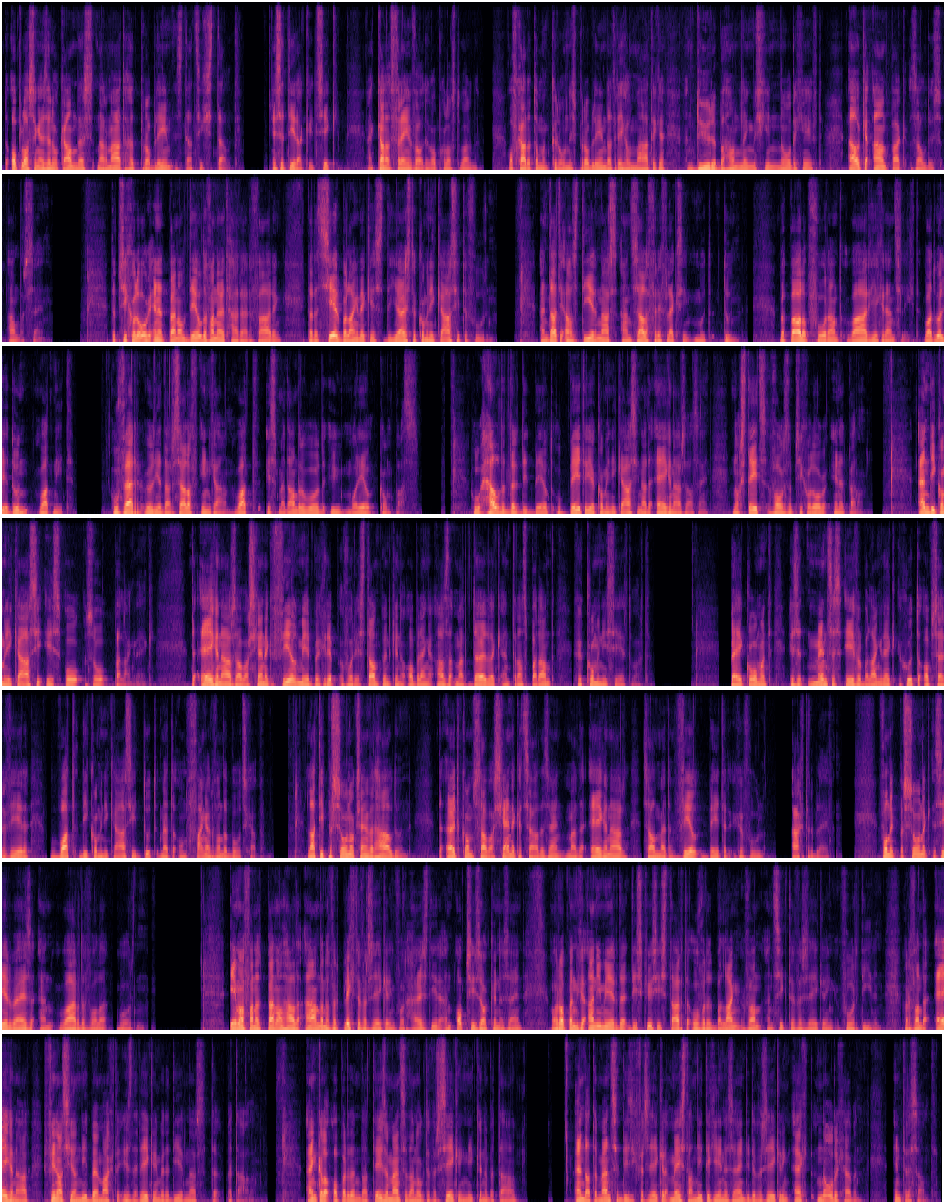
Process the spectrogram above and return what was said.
De oplossingen zijn ook anders naarmate het probleem dat zich stelt. Is het dier acuut ziek en kan het vrij eenvoudig opgelost worden? Of gaat het om een chronisch probleem dat regelmatige, een dure behandeling misschien nodig heeft? Elke aanpak zal dus anders zijn. De psycholoog in het panel deelde vanuit haar ervaring dat het zeer belangrijk is de juiste communicatie te voeren. En dat je als dierenarts aan zelfreflectie moet doen. Bepaal op voorhand waar je grens ligt. Wat wil je doen, wat niet. Hoe ver wil je daar zelf in gaan? Wat is met andere woorden uw moreel kompas? Hoe helderder dit beeld, hoe beter je communicatie naar de eigenaar zal zijn. Nog steeds volgens de psychologen in het panel. En die communicatie is ook zo belangrijk. De eigenaar zal waarschijnlijk veel meer begrip voor je standpunt kunnen opbrengen als dat maar duidelijk en transparant gecommuniceerd wordt. Bijkomend is het minstens even belangrijk goed te observeren wat die communicatie doet met de ontvanger van de boodschap. Laat die persoon ook zijn verhaal doen. De uitkomst zal waarschijnlijk hetzelfde zijn, maar de eigenaar zal met een veel beter gevoel achterblijven. Vond ik persoonlijk zeer wijze en waardevolle woorden. Iemand van het panel haalde aan dat een verplichte verzekering voor huisdieren een optie zou kunnen zijn, waarop een geanimeerde discussie startte over het belang van een ziekteverzekering voor dieren, waarvan de eigenaar financieel niet bij machte is de rekening bij de dierenarts te betalen. Enkele opperden dat deze mensen dan ook de verzekering niet kunnen betalen en dat de mensen die zich verzekeren meestal niet degene zijn die de verzekering echt nodig hebben. Interessant.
